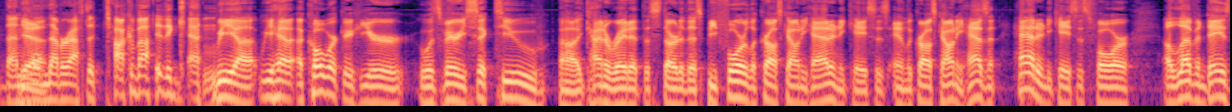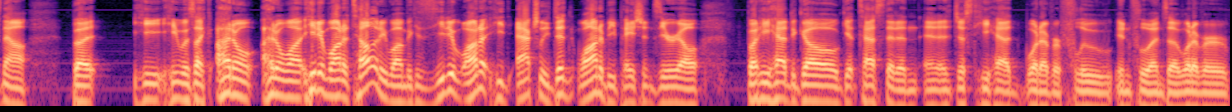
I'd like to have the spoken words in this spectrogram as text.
then Yeah. we'll never have to talk about it again. We uh, we had a coworker here who was very sick too, uh, kind of right at the start of this, before La Crosse County had any cases, and La Crosse County hasn't had any cases for 11 days now. But he he was like, I don't I don't want. He didn't want to tell anyone because he didn't want to. He actually didn't want to be patient zero, but he had to go get tested, and and it just he had whatever flu, influenza, whatever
